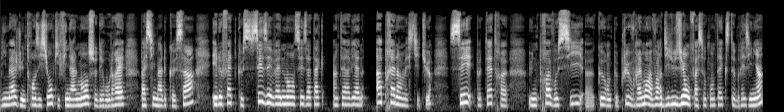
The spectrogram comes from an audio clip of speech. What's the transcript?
l'image d'une transition qui finalement se déroulerait pas si mal que ça. Et le fait que ces événements, ces attaques interviennent après l'investiture, c'est peut-être euh, une preuve aussi euh, qu'on ne peut plus vraiment avoir d'illusions face au contexte brésilien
